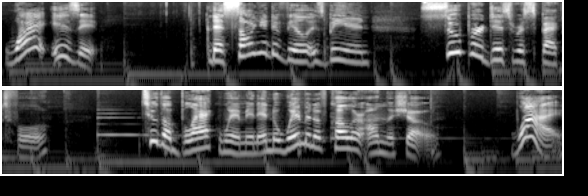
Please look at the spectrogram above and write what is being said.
why is it that Sonya Deville is being super disrespectful to the black women and the women of color on the show? Why?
